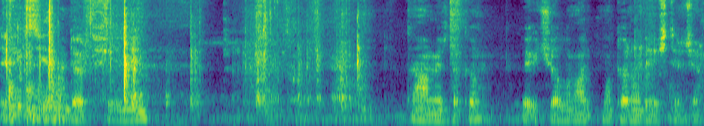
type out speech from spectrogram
FX24 fiilin tamir takım ve 3 yolu motorunu değiştireceğim.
